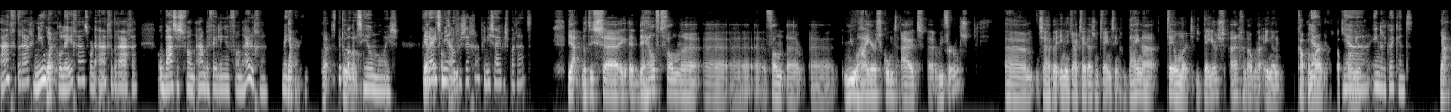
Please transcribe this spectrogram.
aangedragen, nieuwe collega's worden aangedragen op basis van aanbevelingen van huidige medewerkers. Ja. dat is natuurlijk ook iets heel moois. Kun je daar iets meer over zeggen? Heb je die cijfers paraat? Ja, dat is uh, de helft van, uh, uh, van new hires komt uit referrals. Um, ze hebben in het jaar 2022 bijna 200 IT'ers aangenomen. Nou, in een kappe ja, markt. Dat ja, heel... indrukwekkend. Ja,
